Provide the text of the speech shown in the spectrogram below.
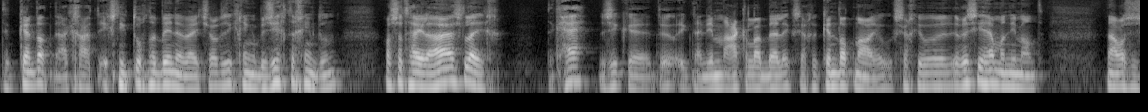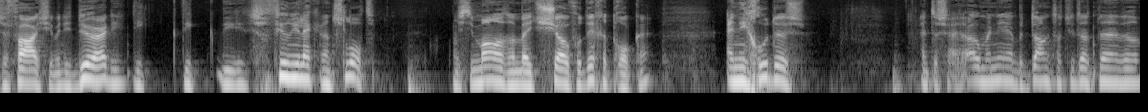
Ik ken dat. Nou, ik, ga, ik sneak toch naar binnen, weet je wel. Dus ik ging een bezichtiging doen. Was het hele huis leeg. Ik hè? Dus ik, de- ik naar die makelaar bellen. Ik zeg, ik ken dat nou, joh. Ik zeg, joh, er is hier helemaal niemand. Nou, was een savage. Maar die deur, die, die, die, die viel niet lekker in het slot. Dus die man had een beetje shovel dichtgetrokken. En niet goed dus. En toen zei ze, oh meneer, bedankt dat u dat eh, wil.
